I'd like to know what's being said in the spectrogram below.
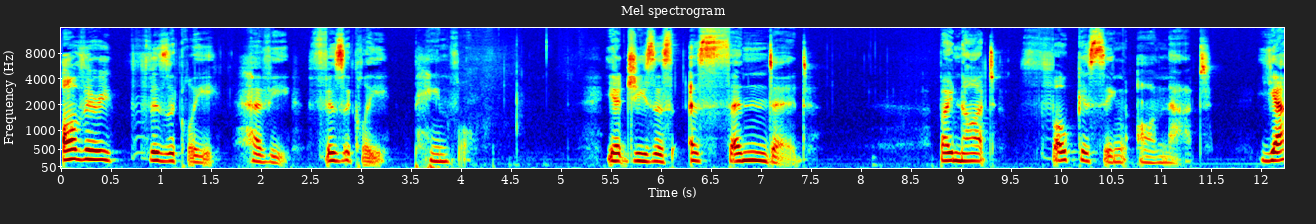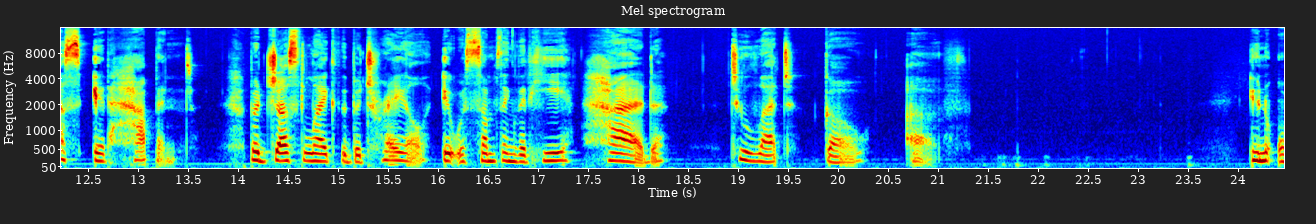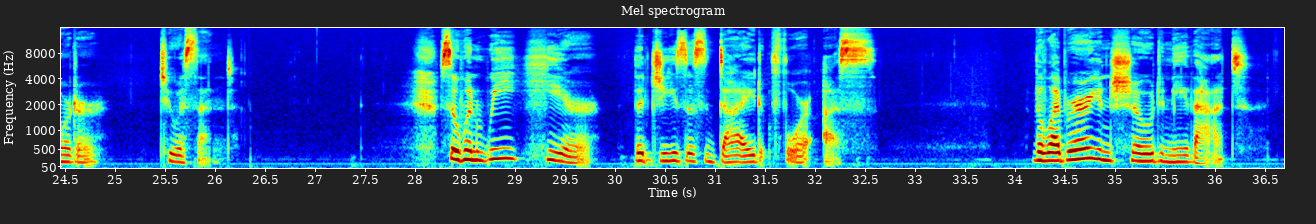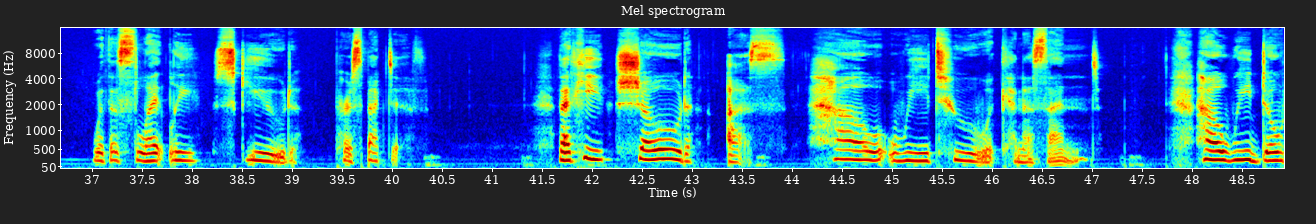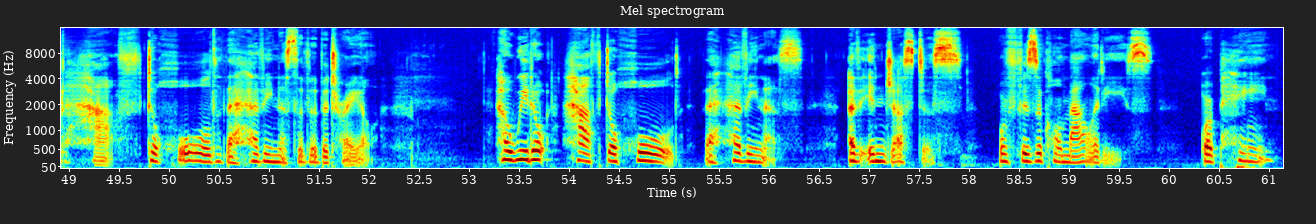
All very physically heavy, physically painful. Yet Jesus ascended by not focusing on that. Yes, it happened, but just like the betrayal, it was something that he had to let go of in order to ascend. So when we hear that Jesus died for us, the librarian showed me that with a slightly skewed perspective. That he showed us how we too can ascend, how we don't have to hold the heaviness of a betrayal, how we don't have to hold the heaviness of injustice or physical maladies or pain.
